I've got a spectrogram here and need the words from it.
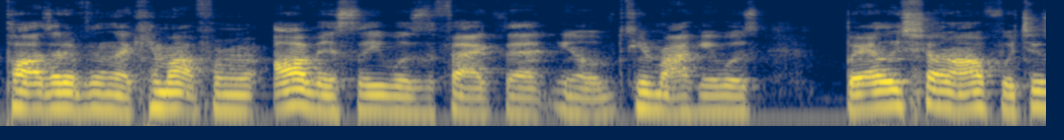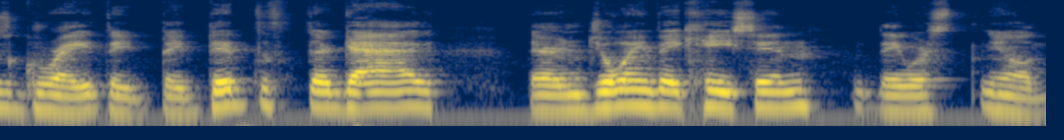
positive thing that came out from it, obviously, was the fact that you know Team Rocket was barely shown off, which is great. They they did the, their gag. They're enjoying vacation. They were you know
